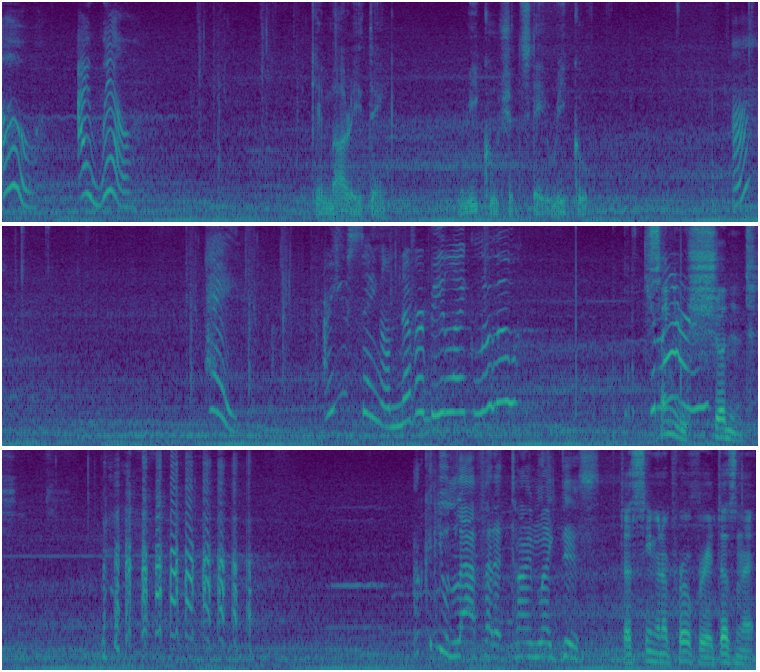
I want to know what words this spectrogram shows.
Oh, I will. Kimahri think Rikku should stay Rikku. Huh? Hey, are you saying I'll never be like Lulu? Saying you shouldn't. How could you laugh at a time like this? Does seem inappropriate, doesn't it?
